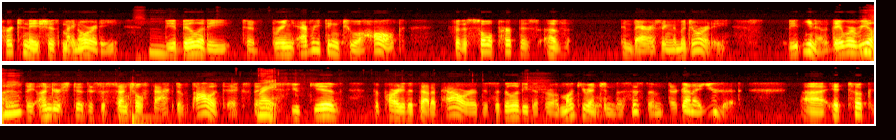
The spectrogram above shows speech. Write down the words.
pertinacious minority hmm. the ability to bring everything to a halt for the sole purpose of embarrassing the majority. You know, they were realists. Mm-hmm. They understood this essential fact of politics that right. if you give the party that's out of power this ability to throw a monkey wrench into the system, they're going to use it. Uh, it took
